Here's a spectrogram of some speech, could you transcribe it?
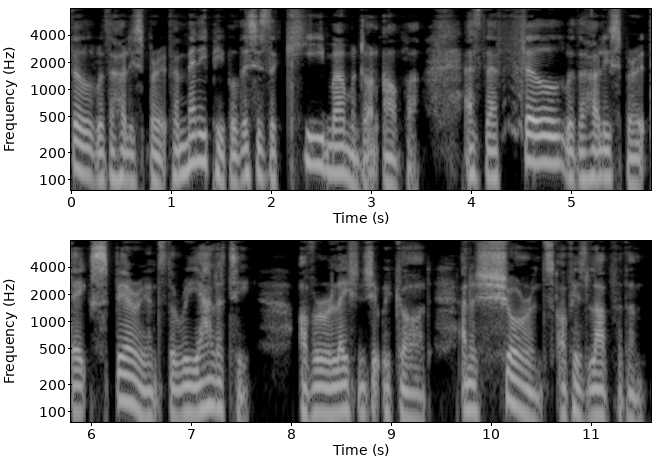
filled with the Holy Spirit. For many people, this is the key moment on Alpha. As they're filled with the Holy Spirit, they experience the reality of a relationship with God, an assurance of His love for them.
